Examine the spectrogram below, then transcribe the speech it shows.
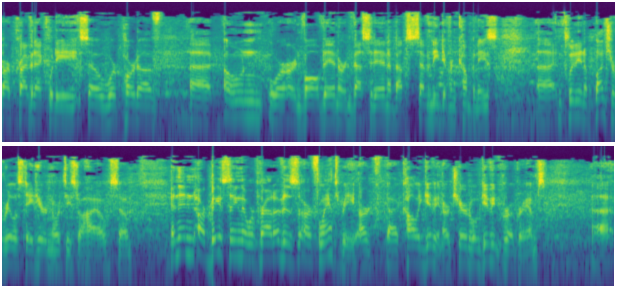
our private equity. So we're part of, uh, own or are involved in or invested in about 70 different companies, uh, including a bunch of real estate here in Northeast Ohio. So, and then our biggest thing that we're proud of is our philanthropy, our uh, Kaulig Giving, our charitable giving programs. Uh,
